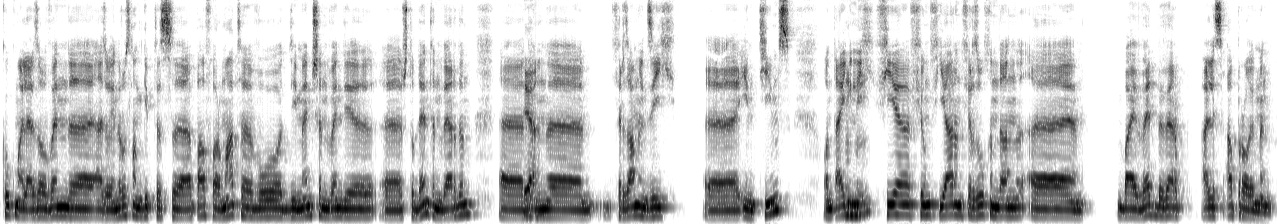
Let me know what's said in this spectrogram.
guck mal, also wenn äh, also in Russland gibt es äh, paar Formate, wo die Menschen, wenn die äh, Studenten werden, äh, ja. dann äh, versammeln sich äh, in Teams und eigentlich mhm. vier, fünf Jahren versuchen dann äh, bei Wettbewerb alles abräumen.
